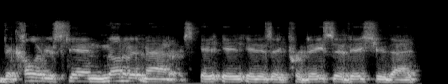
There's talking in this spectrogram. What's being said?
the color of your skin. None of it matters. It, it, it is a pervasive issue that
